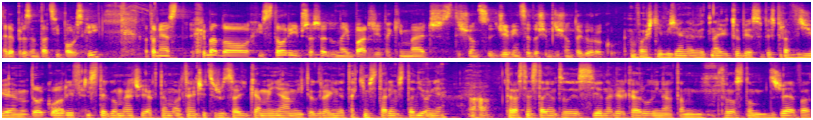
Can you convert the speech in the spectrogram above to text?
reprezentacji Polski. Natomiast chyba do historii przeszedł najbardziej taki mecz z 1980 roku. Właśnie widziałem nawet na YouTubie, sobie sprawdziłem Dokładnie. urywki z tego meczu, jak tam Maltańczycy rzucali kamieniami i to grali na takim starym stadionie. Aha. Teraz ten stadion to jest jedna wielka ruina, tam rosną drzewa.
